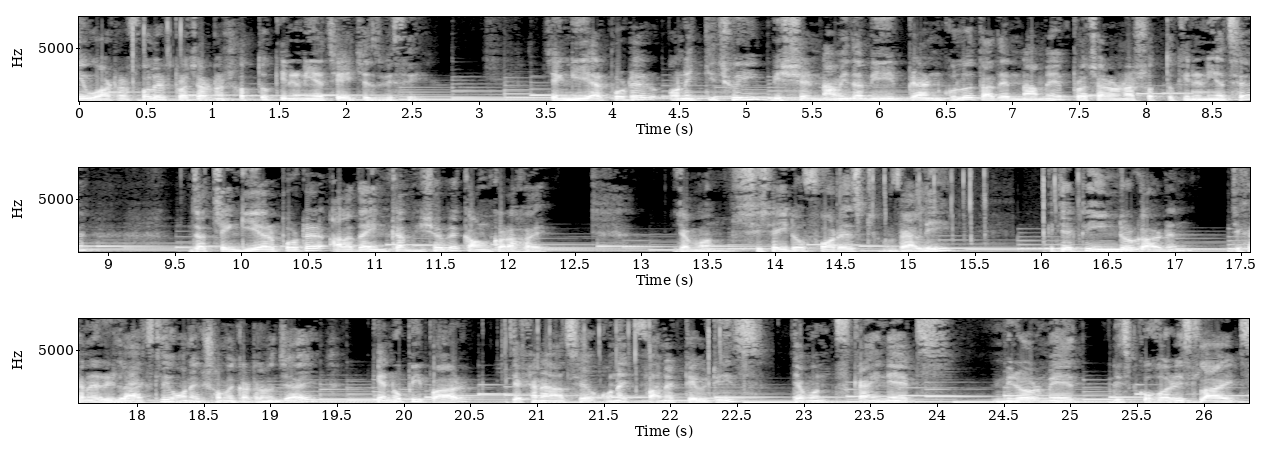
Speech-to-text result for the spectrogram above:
এই ওয়াটারফলের প্রচারণা সত্ত্বেও কিনে নিয়েছে এইচএসবিসি চেঙ্গি এয়ারপোর্টের অনেক কিছুই বিশ্বের নামি দামি ব্র্যান্ডগুলো তাদের নামে প্রচারণা সত্ত্ব কিনে নিয়েছে, যা চেঙ্গি এয়ারপোর্টের আলাদা ইনকাম হিসেবে কাউন্ট করা হয়। যেমন সিসাইডো ফরেস্ট ভ্যালি এটি একটি ইনডোর গার্ডেন যেখানে রিল্যাক্সলি অনেক সময় কাটানো যায় ক্যানোপি পার্ক যেখানে আছে অনেক ফান অ্যাক্টিভিটিস যেমন sky nets mirror maze discovery slides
